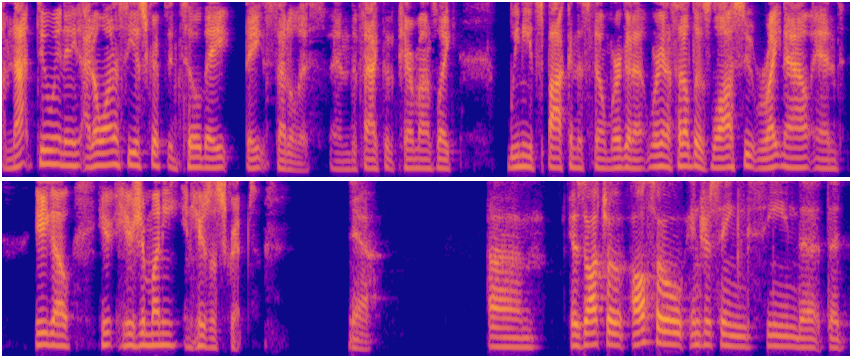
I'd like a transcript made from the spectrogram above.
I'm not doing any. I don't want to see a script until they they settle this. And the fact that the Paramount's like, we need Spock in this film. We're gonna we're gonna settle this lawsuit right now, and here you go. Here here's your money, and here's a script. Yeah. Um, it was also also interesting seeing the the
